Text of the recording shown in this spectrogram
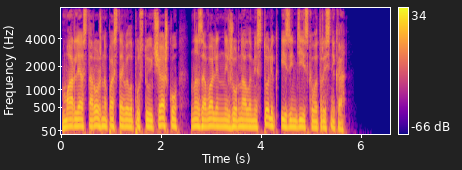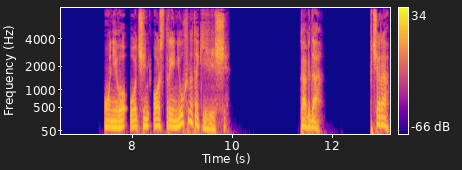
Марли осторожно поставила пустую чашку на заваленный журналами столик из индийского тростника. У него очень острый нюх на такие вещи. Когда? Вчера.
